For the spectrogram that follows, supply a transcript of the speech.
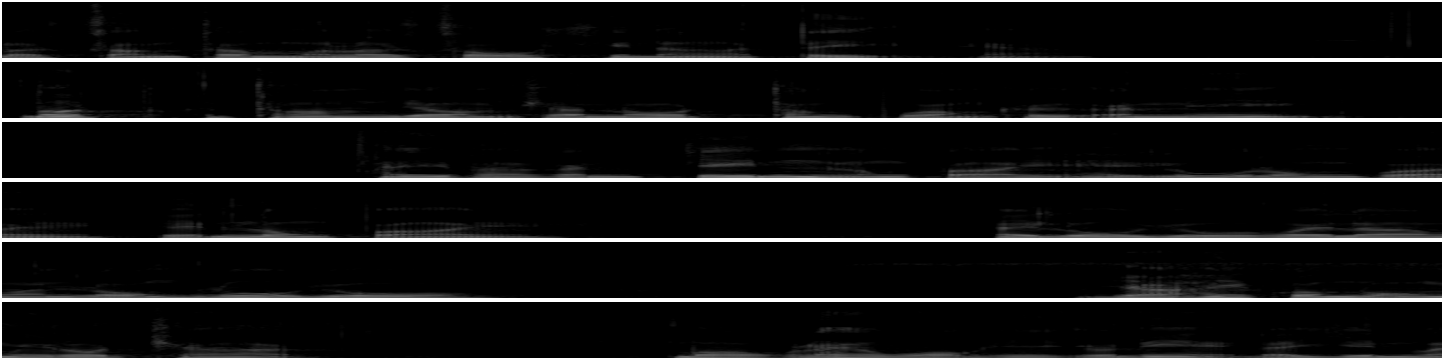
ละสังธรรมละโสขินาติลดพระธรรมย่อมชนะทั้งปวงคืออันนี้ ให้พากันจินลงไป ให้รู้ลงไป เห็นลงไป ให้รู้อยู่เวลามันหลงรู้อยู่ อย่าให้ความหลงมีรสชาติ บอกแล้วบอกอีกอยู่นี่ ได้ยินไหม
